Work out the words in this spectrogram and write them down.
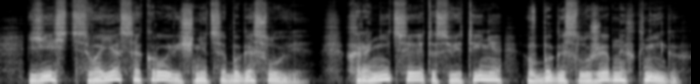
— есть своя сокровищница богословия, хранится эта святыня в богослужебных книгах.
